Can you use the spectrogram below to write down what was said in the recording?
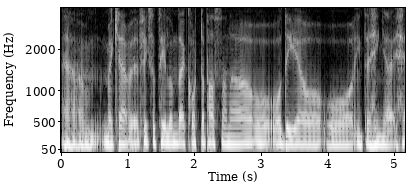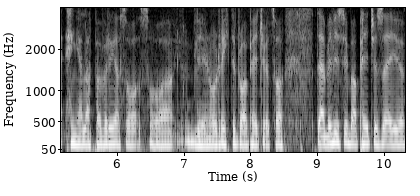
Ehm, men kan jag fixa till de där korta passarna och, och det och, och, inte hänga, hänga lapp över det så, så blir det nog riktigt bra i Patriots. Så det här bevisar ju bara att Patriots är ju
